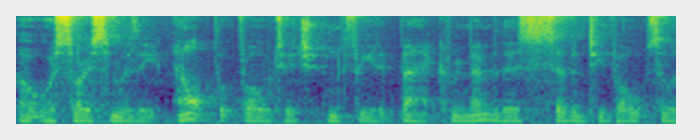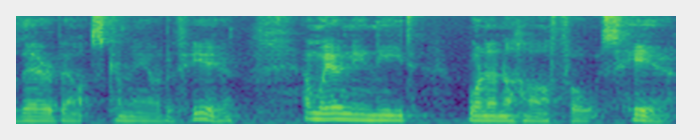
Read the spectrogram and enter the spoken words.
uh, or sorry, some of the output voltage and feed it back. Remember there's 70 volts or thereabouts coming out of here, and we only need one and a half volts here.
